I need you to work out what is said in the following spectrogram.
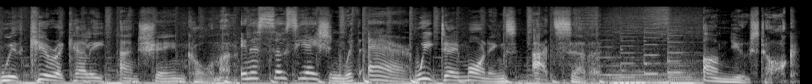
with Ciara Kelly and Shane Coleman. In association with AIR. Weekday mornings at 7 on News Talk.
